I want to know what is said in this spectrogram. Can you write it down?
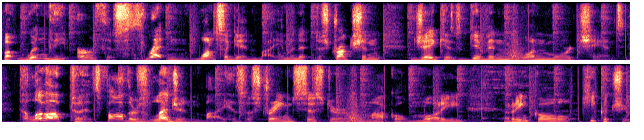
But when the Earth is threatened once again by imminent destruction, Jake is given one more chance to live up to his father's legend by his estranged sister, Mako Mori Rinko Kikuchi,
